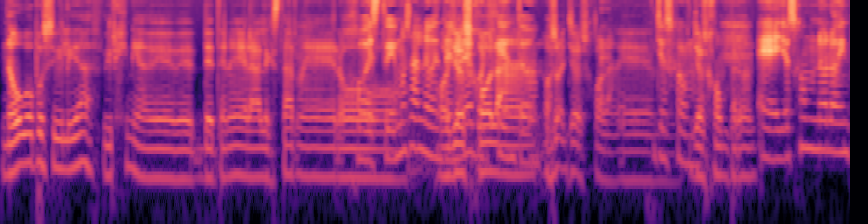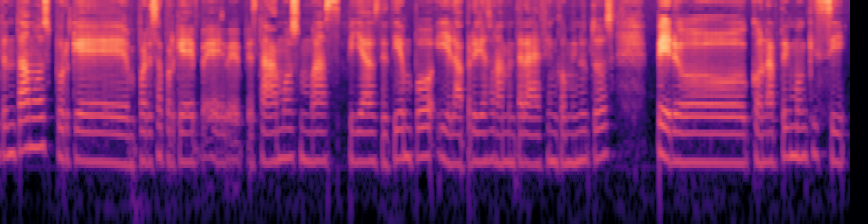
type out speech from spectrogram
¿No hubo posibilidad, Virginia, de, de- de tener a Alex Turner o, estuvimos al o Josh 99%. Holland? O sea, Josh Holland. eh, Josh Home. Josh Home, perdón. Eh, Josh Home no lo intentamos porque, por eso, porque eh, estábamos más pillados de tiempo y la previa solamente era de cinco minutos, pero con Arctic Monkeys sí,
